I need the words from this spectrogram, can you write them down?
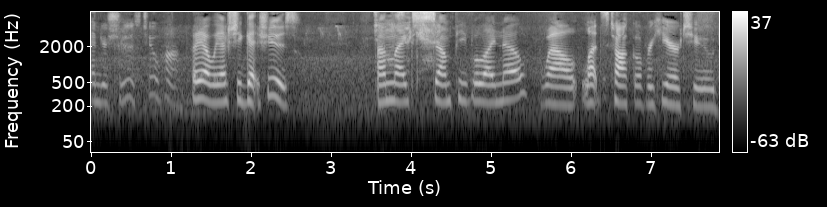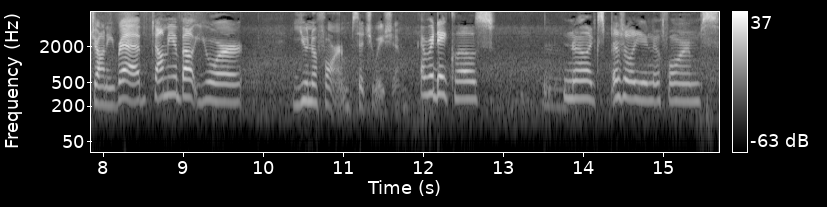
And your shoes too, huh? Oh yeah, we actually get shoes. Unlike some people I know. Well, let's talk over here to Johnny Reb. Tell me about your uniform situation. Everyday clothes. No, like special uniforms.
